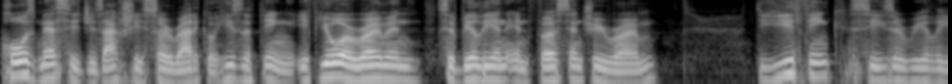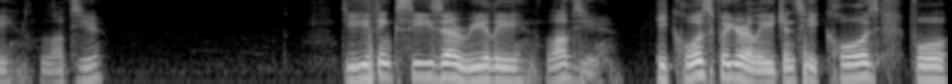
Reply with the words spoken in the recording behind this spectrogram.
Paul's message is actually so radical. Here's the thing if you're a Roman civilian in first century Rome, do you think Caesar really loves you? Do you think Caesar really loves you? He calls for your allegiance, he calls for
